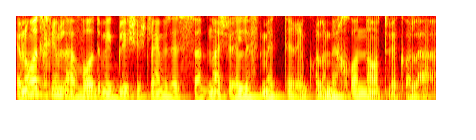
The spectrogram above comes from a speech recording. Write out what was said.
הם לא מתחילים לעבוד מבלי שיש להם איזה סדנה של אלף מטר עם כל המכונות וכל ה...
